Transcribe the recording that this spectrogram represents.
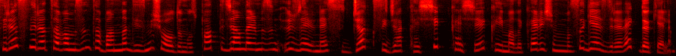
Sıra sıra tavamızın tabanına dizmiş olduğumuz patlıcanlarımızın üzerine sıcak sıcak kaşık kaşık kıymalı karışımımızı gezdirerek dökelim.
